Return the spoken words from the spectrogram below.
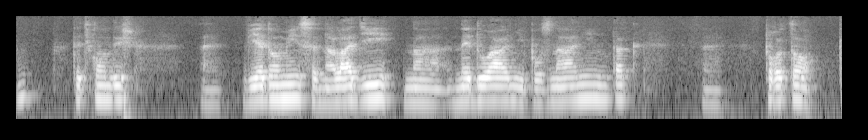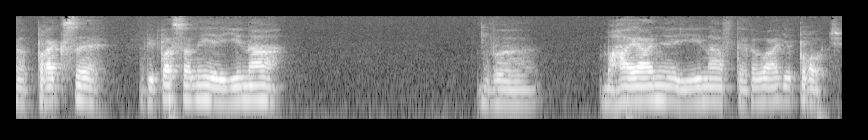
Hm? Teď, když eh, vědomí se naladí na neduální poznání, tak eh, proto ta praxe vypasany je jiná v Mahajáně, je jiná v Teravádě. Proč?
